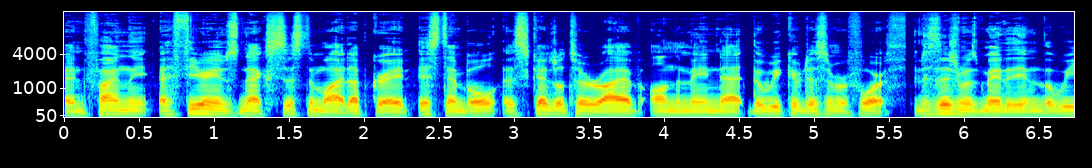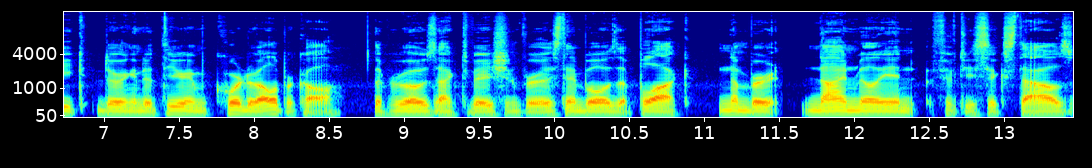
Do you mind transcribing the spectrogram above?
And finally, Ethereum's next system-wide upgrade, Istanbul, is scheduled to arrive on the mainnet the week of December 4th. The decision was made at the end of the week during an Ethereum core developer call. The proposed activation for Istanbul is at block number 9,056,000.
